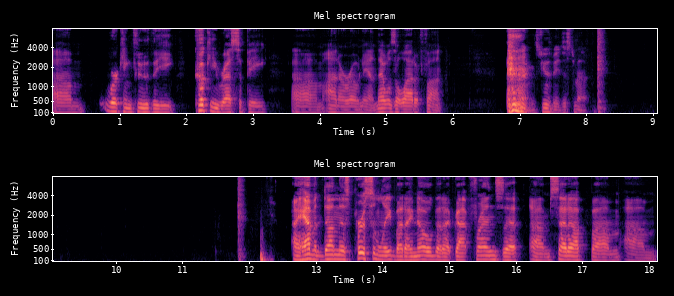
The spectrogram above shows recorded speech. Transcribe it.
um, working through the cookie recipe um, on our own end. That was a lot of fun. Excuse me just a minute. I haven't done this personally, but I know that I've got friends that um, set up um, um,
